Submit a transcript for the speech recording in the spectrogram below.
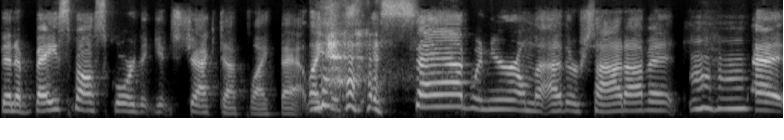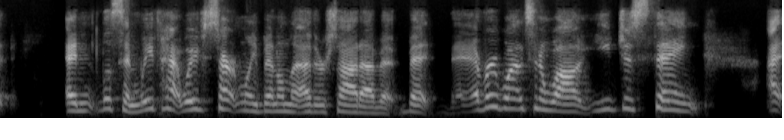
than a baseball score that gets jacked up like that. Like it's, it's sad when you're on the other side of it. Mhm. But and listen, we've had we've certainly been on the other side of it, but every once in a while you just think I,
